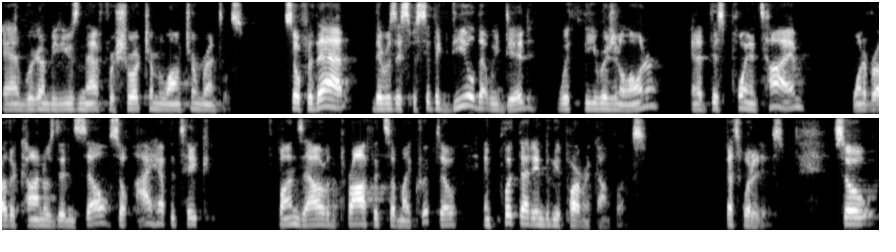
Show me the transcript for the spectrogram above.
And we're going to be using that for short term and long term rentals. So for that, there was a specific deal that we did with the original owner. And at this point in time, one of our other condos didn't sell. So I have to take funds out of the profits of my crypto and put that into the apartment complex. That's what it is. So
